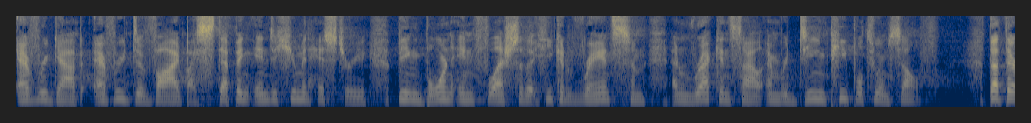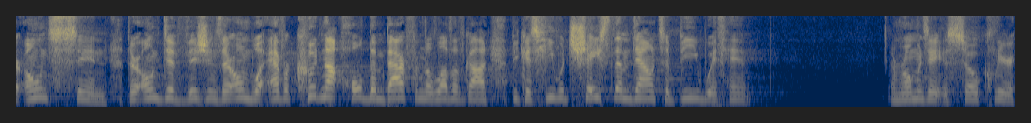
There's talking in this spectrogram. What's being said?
every gap, every divide by stepping into human history, being born in flesh so that he could ransom and reconcile and redeem people to himself. That their own sin, their own divisions, their own whatever could not hold them back from the love of God because he would chase them down to be with him. And Romans 8 is so clear.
